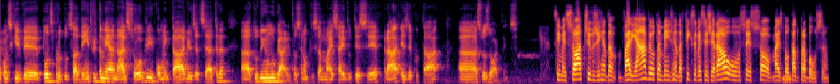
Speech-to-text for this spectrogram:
conseguir ver todos os produtos lá dentro e também análise sobre comentários, etc uh, tudo em um lugar. Então, você não precisa mais sair do TC para executar uh, as suas ordens. Sim, mas só ativos de renda variável, também de renda fixa vai ser geral, ou você é só mais voltado para a Bolsa?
